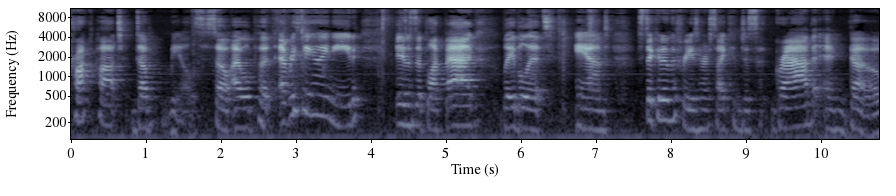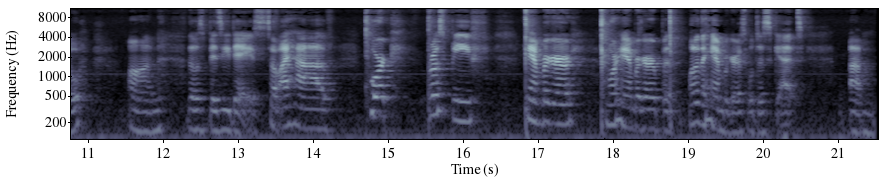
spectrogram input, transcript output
crock pot dump meals. So I will put everything I need in a Ziploc bag, label it, and stick it in the freezer so I can just grab and go on those busy days. So I have pork, roast beef, hamburger, more hamburger, but one of the hamburgers will just get um,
